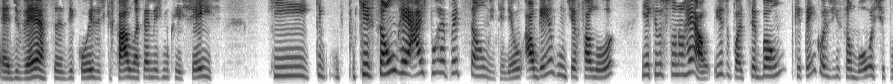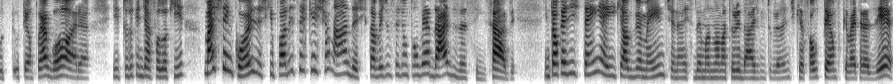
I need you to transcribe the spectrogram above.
é, diversas e coisas que falam até mesmo clichês que, que, que são reais por repetição, entendeu? Alguém algum dia falou e aquilo se tornou real. Isso pode ser bom, porque tem coisas que são boas, tipo o tempo é agora e tudo que a gente já falou aqui, mas tem coisas que podem ser questionadas, que talvez não sejam tão verdades assim, sabe? Então o que a gente tem aí, que obviamente, né, isso demanda uma maturidade muito grande, que é só o tempo que vai trazer,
